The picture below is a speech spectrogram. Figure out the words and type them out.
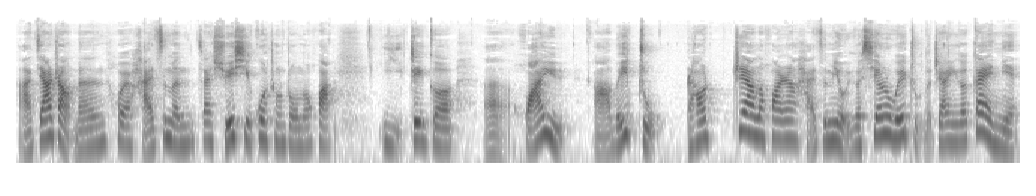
啊家长们或者孩子们在学习过程中的话，以这个呃华语。啊为主，然后这样的话，让孩子们有一个先入为主的这样一个概念。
